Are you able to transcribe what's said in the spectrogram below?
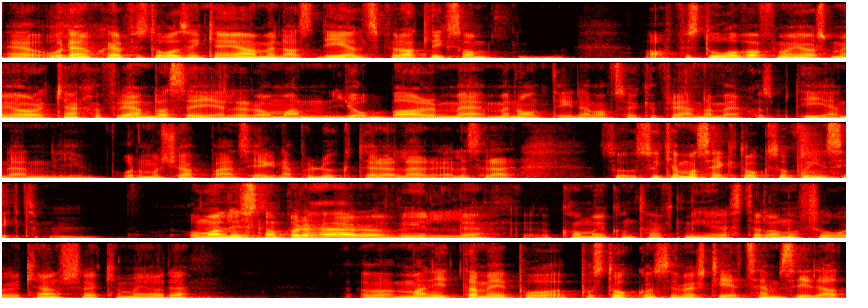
Eh, och den självförståelsen kan ju användas dels för att liksom ja, förstå varför man gör som man gör, kanske förändra sig eller om man jobbar med, med någonting där man försöker förändra människors beteenden, få dem att köpa ens egna produkter eller, eller sådär, så, så kan man säkert också få insikt. Om man lyssnar på det här och vill eh, komma i kontakt med er, ställa någon fråga kanske, kan man göra det? Man hittar mig på, på Stockholms universitets hemsida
